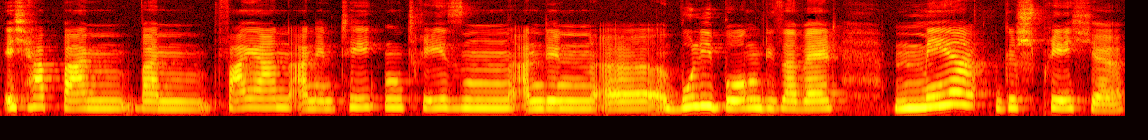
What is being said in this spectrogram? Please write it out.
ich habe beim, beim Feiern an den Theken, Tresen, an den äh, Bulliburgen dieser Welt mehr Gespräche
